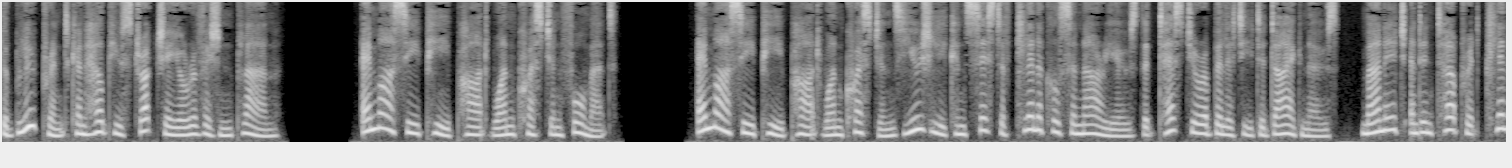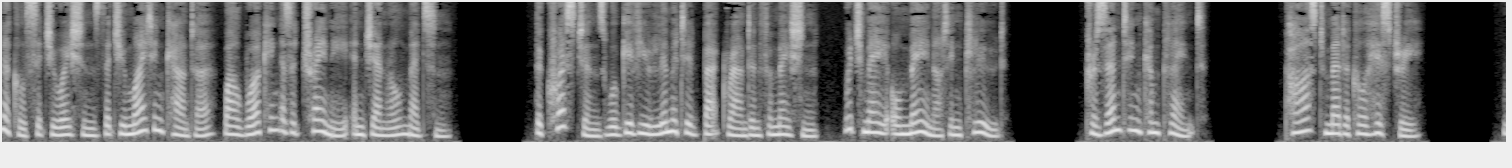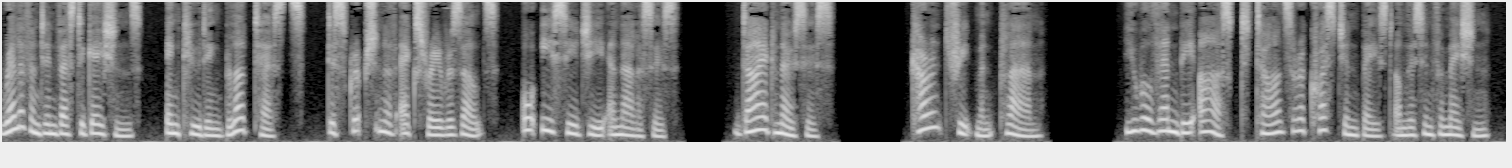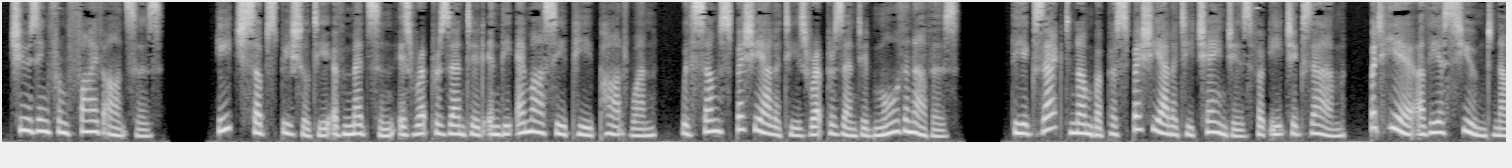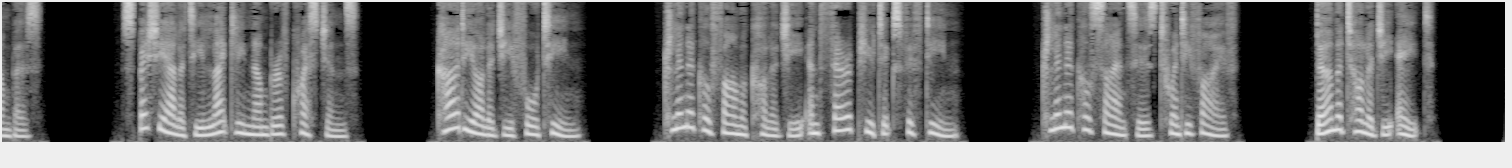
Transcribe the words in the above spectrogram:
The blueprint can help you structure your revision plan. MRCP Part 1 Question Format MRCP Part 1 questions usually consist of clinical scenarios that test your ability to diagnose, manage, and interpret clinical situations that you might encounter while working as a trainee in general medicine. The questions will give you limited background information, which may or may not include presenting complaint, past medical history, relevant investigations, including blood tests, description of X ray results, or ECG analysis, diagnosis, current treatment plan. You will then be asked to answer a question based on this information, choosing from five answers. Each subspecialty of medicine is represented in the MRCP Part 1, with some specialities represented more than others. The exact number per speciality changes for each exam, but here are the assumed numbers. Speciality likely number of questions Cardiology 14, Clinical Pharmacology and Therapeutics 15, Clinical Sciences 25, Dermatology 8,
